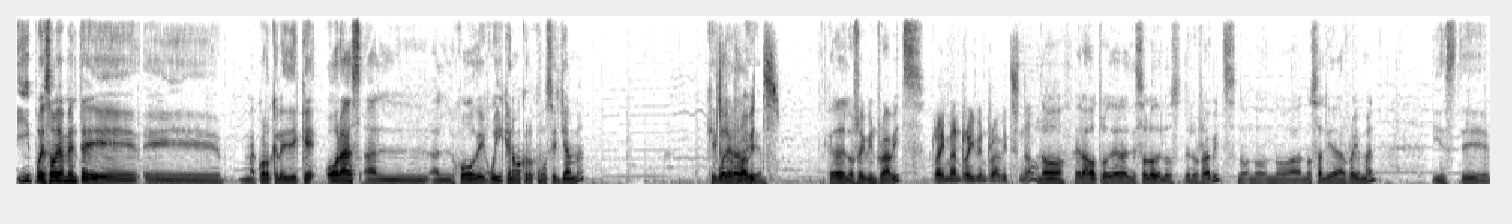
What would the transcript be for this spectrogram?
Y pues obviamente eh, eh, me acuerdo que le dediqué horas al, al juego de Wii, que no me acuerdo cómo se llama. Que de igual los era de, Rabbits que era de los Raven Rabbits. Rayman Raven Rabbits, ¿no? No, era otro, era de solo de los de los Rabbits. No, no, no, no salía Rayman. Y este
